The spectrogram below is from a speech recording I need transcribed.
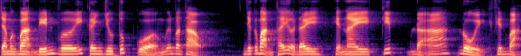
Chào mừng bạn đến với kênh youtube của Nguyễn Văn Thảo. Như các bạn thấy ở đây hiện nay kip đã đổi phiên bản.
